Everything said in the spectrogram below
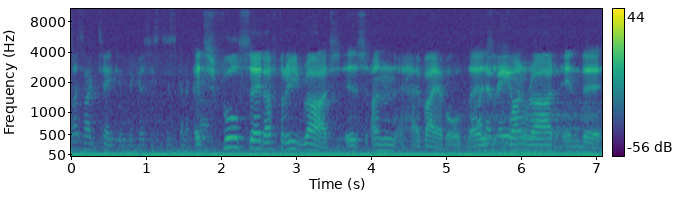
let's not take him because he's just gonna. Come. Its full set of three rods is unavailable. There's one rod in the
